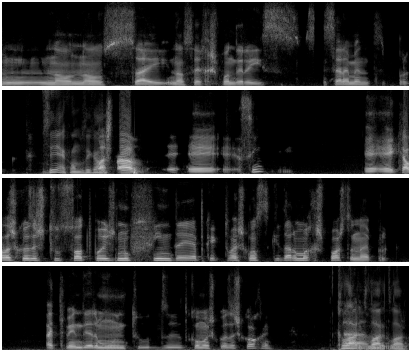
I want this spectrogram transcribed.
Não, não sei, não sei responder a isso, sinceramente, porque Sim, é lá complicado. está, é, é, é- sim, é, é aquelas coisas que tu só depois no fim da época é que tu vais conseguir dar uma resposta, não é? Porque vai depender muito de, de como as coisas correm. Claro, Ah, claro, claro.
